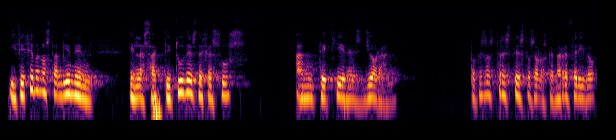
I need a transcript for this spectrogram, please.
Y fijémonos también en, en las actitudes de Jesús ante quienes lloran. Porque esos tres textos a los que me he referido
